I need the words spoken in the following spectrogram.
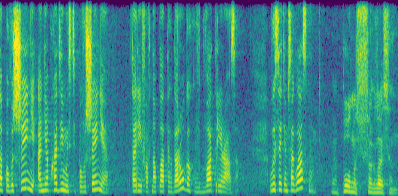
о повышении, о необходимости повышения тарифов на платных дорогах в 2-3 раза. Вы с этим согласны? Полностью согласен.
